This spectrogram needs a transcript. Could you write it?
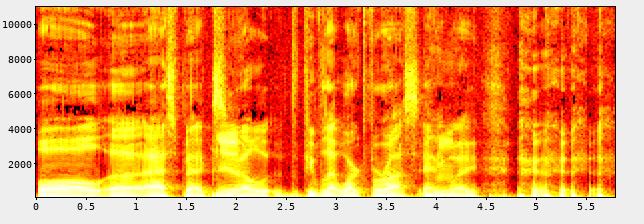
all uh, aspects. You know, the people that worked for us anyway.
